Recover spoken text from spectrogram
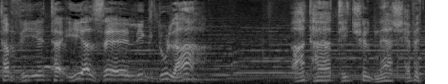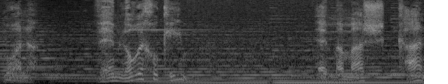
תביאי את האי הזה לגדולה. את העתיד של בני השבט, מואנה, והם לא רחוקים. הם ממש כאן.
